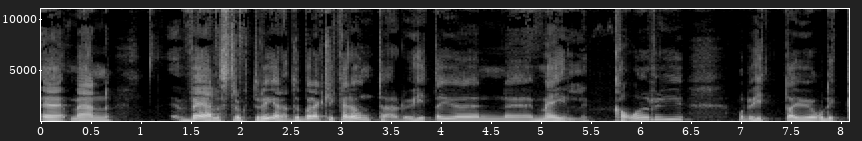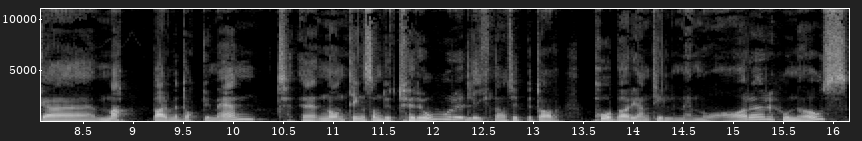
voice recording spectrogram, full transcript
eh, men välstrukturerad. Du börjar klicka runt här. Du hittar ju en eh, mailkorg och du hittar ju olika mappar med dokument. Eh, någonting som du tror liknar någon typ av påbörjan till memoarer, who knows.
